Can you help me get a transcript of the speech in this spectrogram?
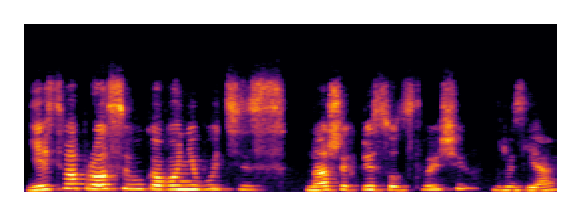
Есть вопросы у кого-нибудь из наших присутствующих, друзья?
